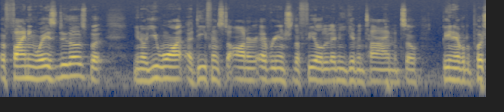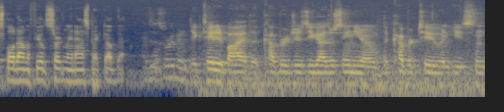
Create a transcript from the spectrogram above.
of finding ways to do those, but you know, you want a defense to honor every inch of the field at any given time, and so being able to push the ball down the field is certainly an aspect of that. Has it sort of been dictated by the coverages you guys are seeing? You know, the cover two in Houston,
